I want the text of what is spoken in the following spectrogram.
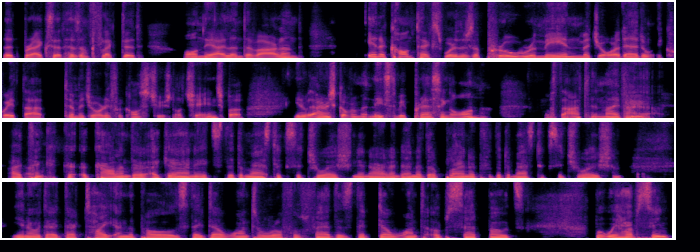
that Brexit has inflicted on the island of Ireland in a context where there's a pro Remain majority. I don't equate that to majority for constitutional change, but you know, the Irish government needs to be pressing on with that, in my view. I, I think, uh, Colin, there again, it's the domestic situation in Ireland, and they're playing it for the domestic situation. You know, they're they're tight on the polls. They don't want to ruffle feathers. They don't want to upset boats. But we have seen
